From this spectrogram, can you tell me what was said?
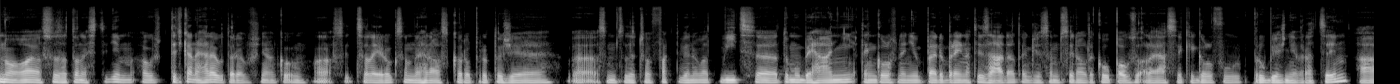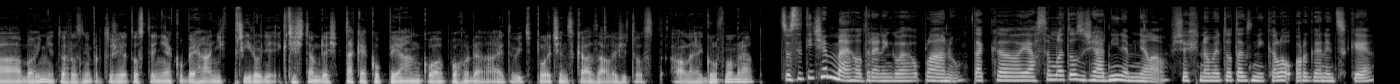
No, já se za to nestydím a už teďka nehraju teda už nějakou, asi celý rok jsem nehrál skoro, protože eh, jsem se začal fakt věnovat víc eh, tomu běhání. Ten golf není úplně dobrý na ty záda, takže jsem si dal takovou pauzu, ale já se ke golfu průběžně vracím a baví mě to hrozně, protože je to stejně jako běhání v přírodě, i když tam jdeš tak jako pijánko a pohoda a je to víc společenská záležitost, ale golf mám rád. Co se týče mého tréninkového plánu, tak eh, já jsem letos žádný neměla. Všechno mi to tak vznikalo organicky, eh,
